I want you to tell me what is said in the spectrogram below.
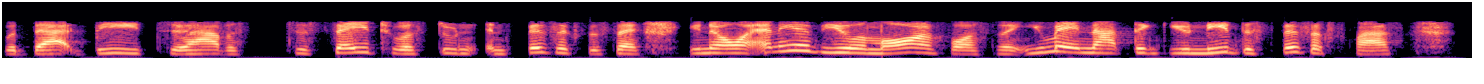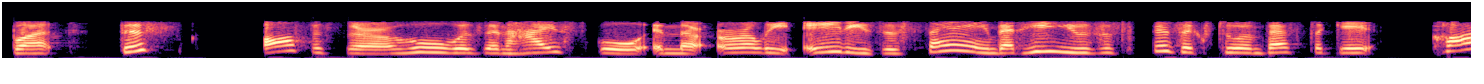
would that be to have a to say to a student in physics to say, you know, any of you in law enforcement, you may not think you need this physics class, but this officer who was in high school in the early 80s is saying that he uses physics to investigate car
